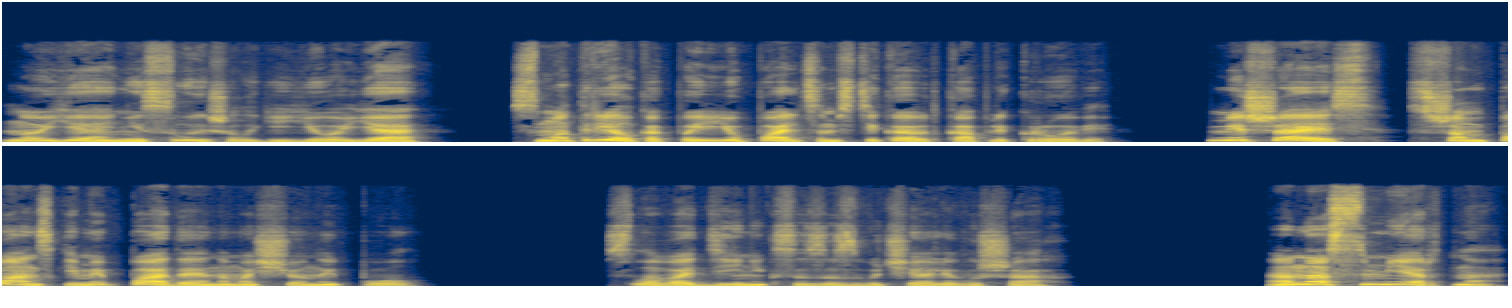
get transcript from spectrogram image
Но я не слышал ее, я Смотрел, как по ее пальцам стекают капли крови, мешаясь с шампанским и падая на мощенный пол. Слова Диникса зазвучали в ушах. Она смертна,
